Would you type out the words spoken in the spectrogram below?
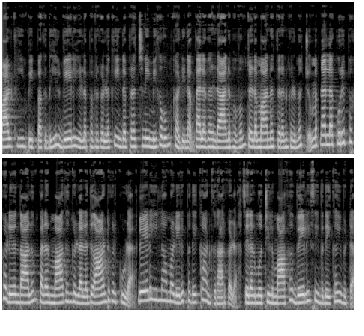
வாழ்க்கையின் பிற்பகுதியில் வேலை இழப்பவர்களுக்கு இந்த பிரச்சனை மிகவும் கடினம். பல வருட அனுபவம் திடமான திறன்கள் மற்றும் நல்ல குறிப்புகள் இருந்தாலும் பலர் மாதங்கள் அல்லது ஆண்டுகள் கூட வேலை இல்லாமல் இருப்பதை காண்கிறார்கள். சிலர் முற்றிலுமாக வேலை செய்வதை கைவிட்டு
